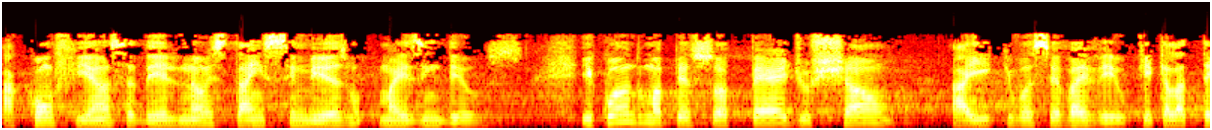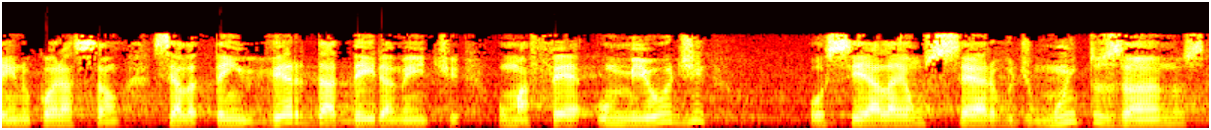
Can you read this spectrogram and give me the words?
a confiança dele não está em si mesmo, mas em Deus. E quando uma pessoa perde o chão, aí que você vai ver o que, que ela tem no coração. Se ela tem verdadeiramente uma fé humilde ou se ela é um servo de muitos anos,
